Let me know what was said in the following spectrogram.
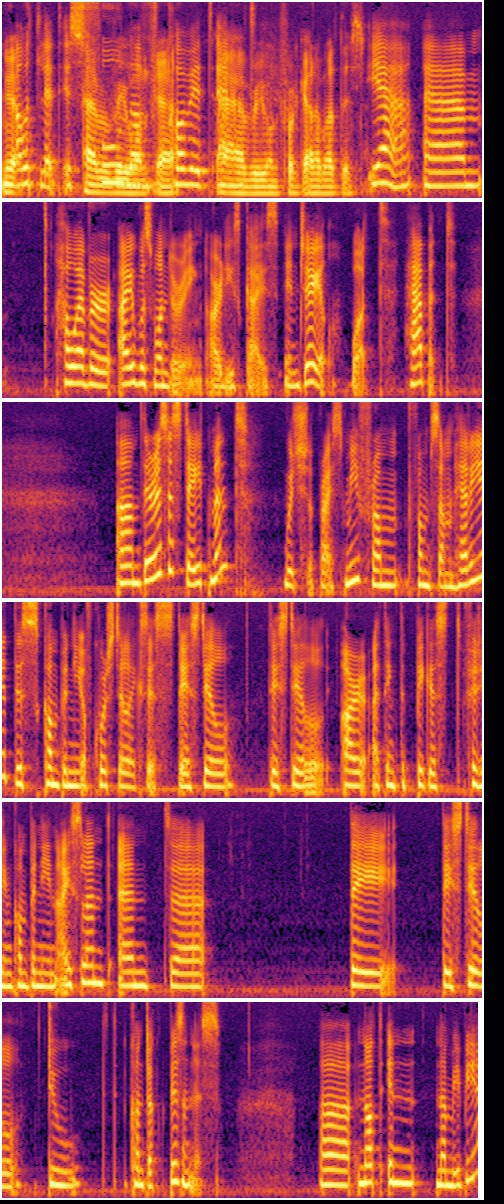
Yeah. outlet is full of yeah COVID, and everyone forgot about this yeah. Um, however, I was wondering, are these guys in jail? What happened? Um, there is a statement which surprised me from from Samherji. This company, of course, still exists. They still they still are, I think, the biggest fishing company in Iceland, and uh, they they still do conduct business. Uh, not in Namibia,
